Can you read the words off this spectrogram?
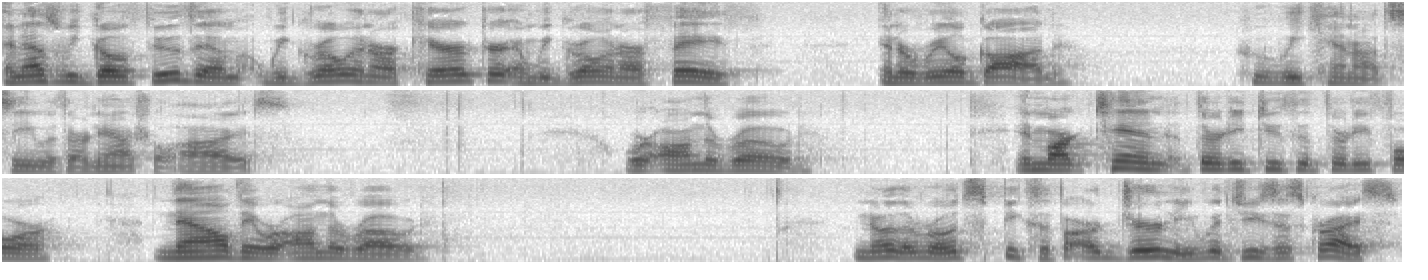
And as we go through them, we grow in our character and we grow in our faith in a real God who we cannot see with our natural eyes. We're on the road. In Mark 10 32 through 34, now they were on the road. You know, the road speaks of our journey with Jesus Christ.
